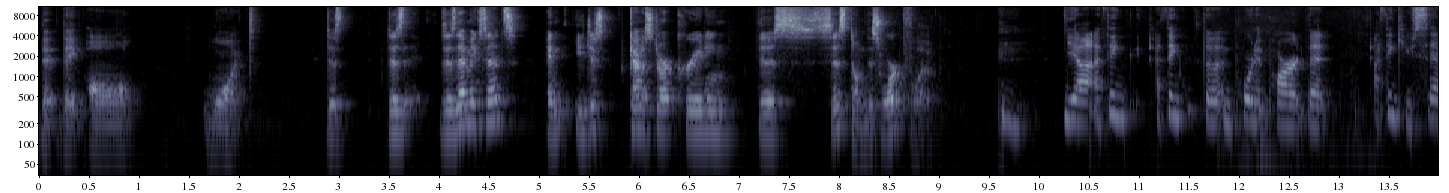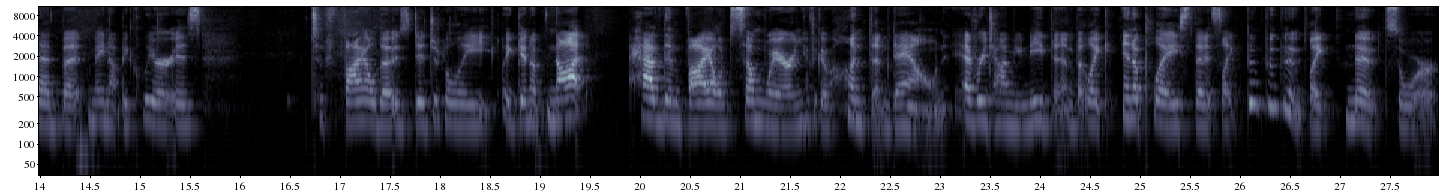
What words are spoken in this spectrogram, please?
that they all want. Does does does that make sense? And you just kind of start creating this system, this workflow. Yeah, I think I think the important part that I think you said but may not be clear is to file those digitally, like in a not have them filed somewhere and you have to go hunt them down every time you need them, but like in a place that it's like boom, boom, boom, like notes or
